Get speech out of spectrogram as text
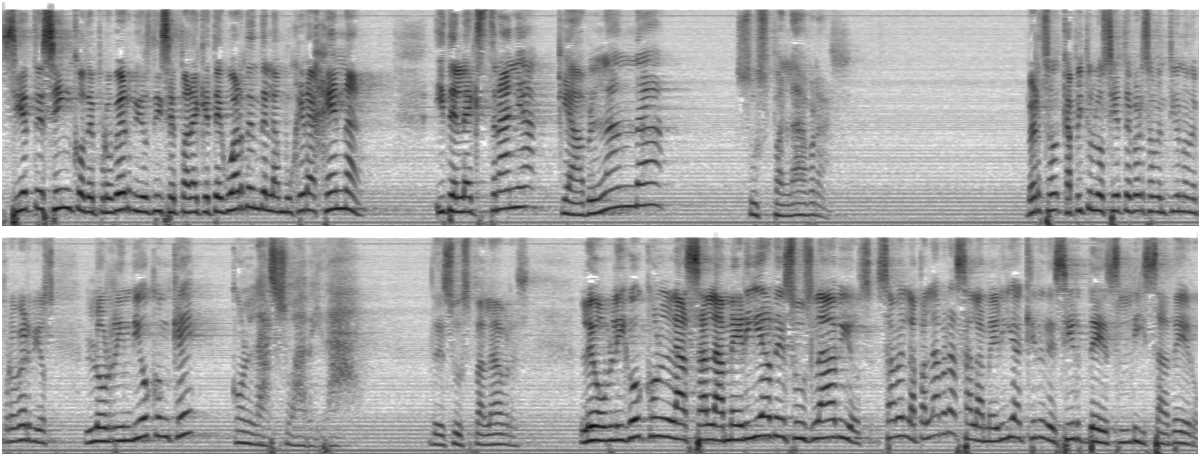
7.5 de Proverbios dice, para que te guarden de la mujer ajena y de la extraña que ablanda sus palabras. Verso, capítulo 7, verso 21 de Proverbios. ¿Lo rindió con qué? Con la suavidad de sus palabras. Le obligó con la salamería de sus labios. ¿Saben? La palabra salamería quiere decir deslizadero.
